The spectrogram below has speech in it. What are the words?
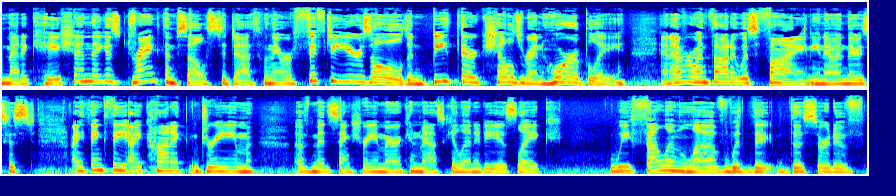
medication. They just drank themselves to death when they were 50 years old and beat their children horribly. And everyone thought it was fine, you know. And there's just, I think the iconic dream of mid century American masculinity is like we fell in love with the, the sort of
